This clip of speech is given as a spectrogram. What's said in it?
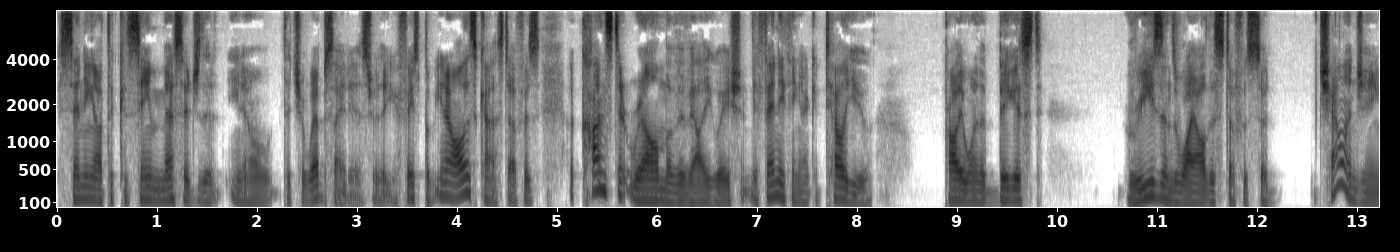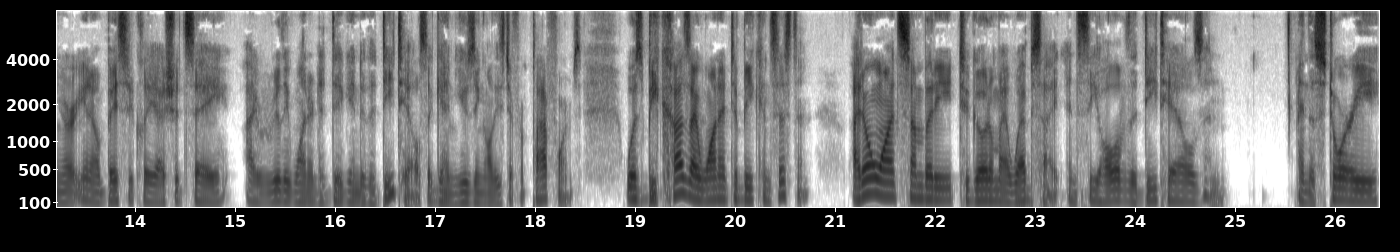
sending out the same message that you know that your website is or that your Facebook, you know, all this kind of stuff is a constant realm of evaluation. If anything, I could tell you, probably one of the biggest reasons why all this stuff was so challenging, or you know, basically, I should say, I really wanted to dig into the details again, using all these different platforms, was because I wanted to be consistent. I don't want somebody to go to my website and see all of the details and and the story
